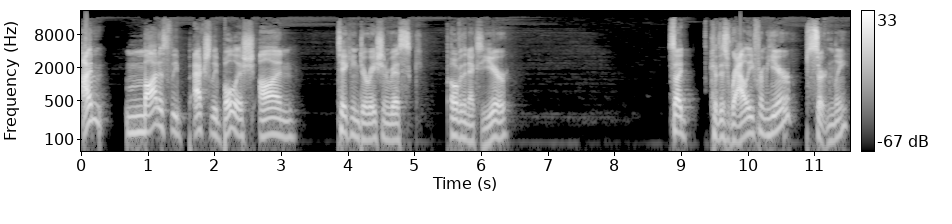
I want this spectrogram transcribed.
I'm modestly actually bullish on taking duration risk over the next year. So I, could this rally from here? Certainly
